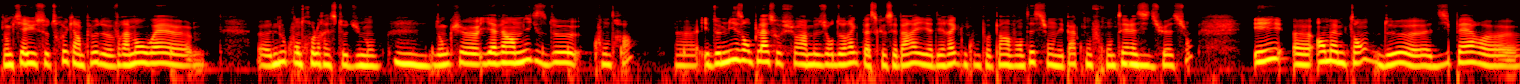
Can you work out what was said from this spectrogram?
Donc il y a eu ce truc un peu de vraiment ouais euh, euh, nous contre le reste du monde. Mm. Donc euh, il y avait un mix de contrats euh, et de mise en place au fur et à mesure de règles, parce que c'est pareil, il y a des règles qu'on peut pas inventer si on n'est pas confronté à la Mhm. situation. Et euh, en même temps de d'hyper euh,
